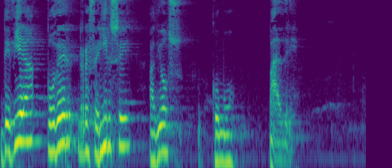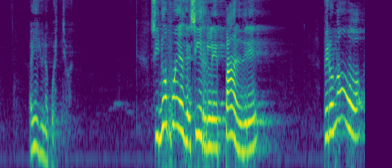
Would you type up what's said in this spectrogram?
debiera poder referirse a Dios como Padre. Ahí hay una cuestión. Si no puedes decirle Padre, pero no,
